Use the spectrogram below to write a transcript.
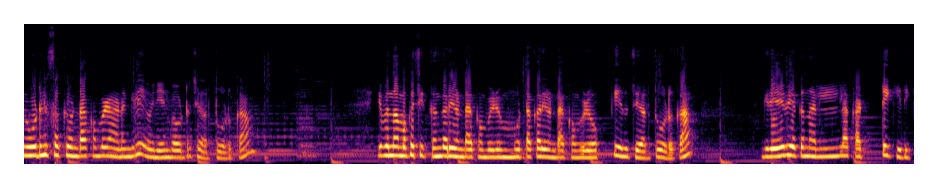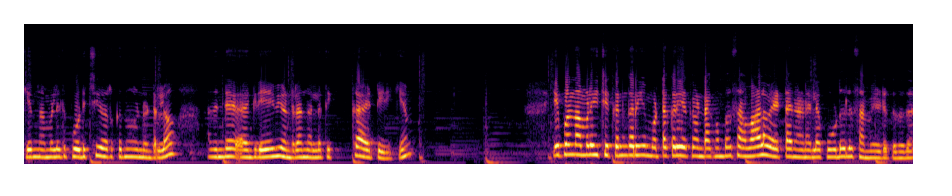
നൂഡിൽസ് ഒക്കെ ഉണ്ടാക്കുമ്പോഴാണെങ്കിൽ യൂണിയൻ പൗഡർ ചേർത്ത് കൊടുക്കാം. ഇപ്പം നമുക്ക് ചിക്കൻ കറി ഉണ്ടാക്കുമ്പോഴും മുട്ടക്കറി ഉണ്ടാക്കുമ്പോഴും ഒക്കെ ഇത് ചേർത്ത് കൊടുക്കാം. ഗ്രേവിയൊക്കെ നല്ല കട്ടിക്കിരിക്കും. നമ്മളിത് പൊടിച്ച് ചേർക്കുന്നതുകൊണ്ടുണ്ടല്ലോ അതിന്റെ ഗ്രേവി ഉണ്ടല്ലോ നല്ല തിക്കായിട്ടിരിക്കും. ഇപ്പോൾ നമ്മൾ ഈ ചിക്കൻ കറിയും മുട്ടക്കറിയും ഒക്കെ ഉണ്ടാക്കുമ്പോൾ സവാള വേട്ടാനാണല്ലോ കൂടുതൽ സമയം എടുക്കുന്നത്.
